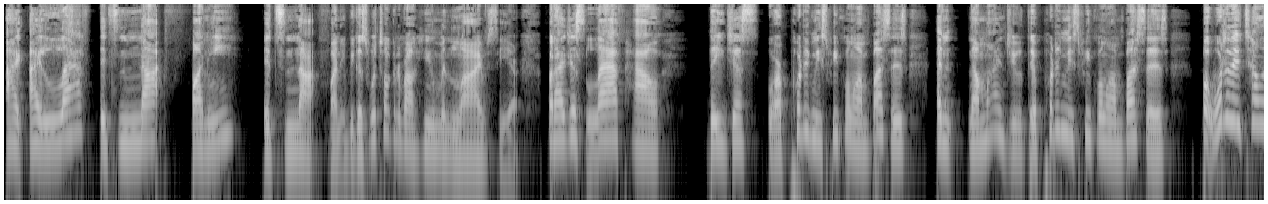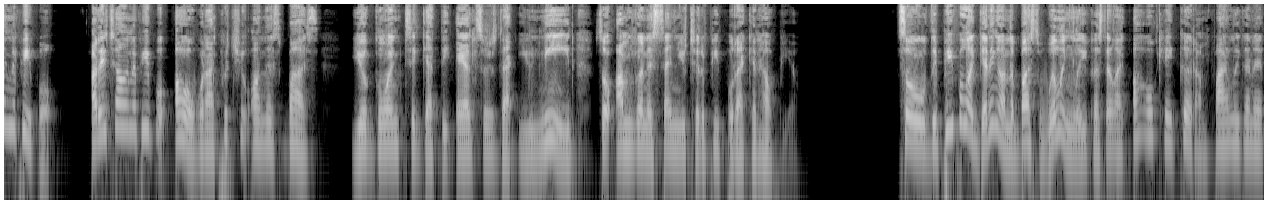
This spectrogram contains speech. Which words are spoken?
I, I laugh. It's not funny. It's not funny because we're talking about human lives here. But I just laugh how they just are putting these people on buses. And now, mind you, they're putting these people on buses. But what are they telling the people? Are they telling the people, oh, when I put you on this bus, you're going to get the answers that you need. So I'm going to send you to the people that can help you. So the people are getting on the bus willingly because they're like, oh, okay, good. I'm finally going to,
